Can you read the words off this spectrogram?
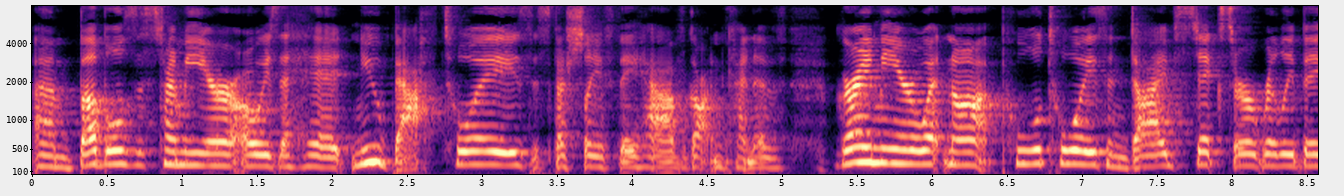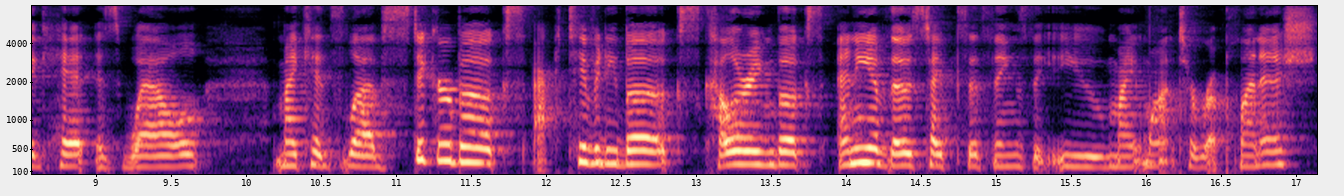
Um, bubbles this time of year are always a hit. New bath toys, especially if they have gotten kind of grimy or whatnot. Pool toys and dive sticks are a really big hit as well. My kids love sticker books, activity books, coloring books, any of those types of things that you might want to replenish.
